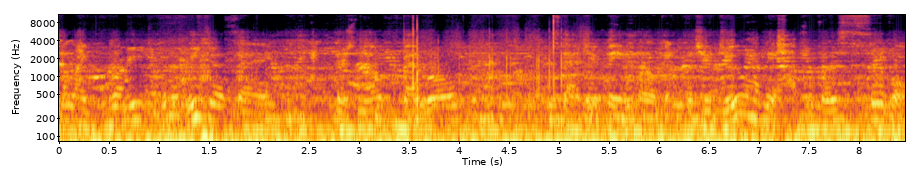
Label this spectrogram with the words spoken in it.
But like, We we just say there's no federal statute being broken, but you do have the option for a civil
